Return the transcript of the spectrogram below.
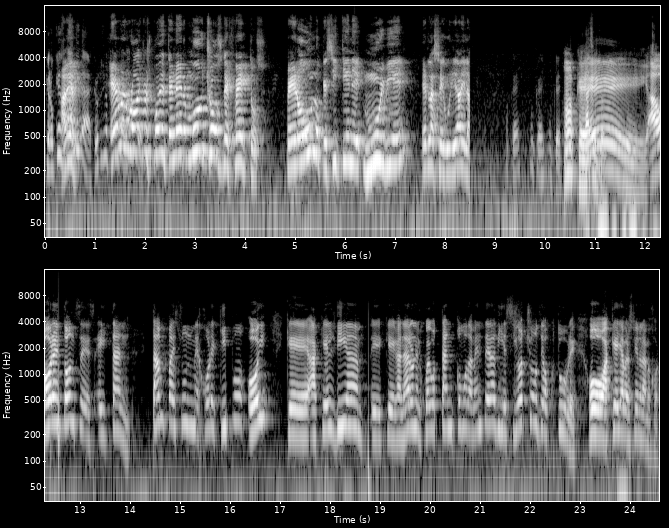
creo que es A ver, válida, creo que es una pregunta Aaron. Rodgers puede tener muchos defectos, pero uno que sí tiene muy bien es la seguridad y la. Ok, ok, ok. Ok. Gracias. Ahora entonces, Eitan, Tampa es un mejor equipo hoy que aquel día eh, que ganaron el juego tan cómodamente era 18 de octubre o aquella versión era mejor.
